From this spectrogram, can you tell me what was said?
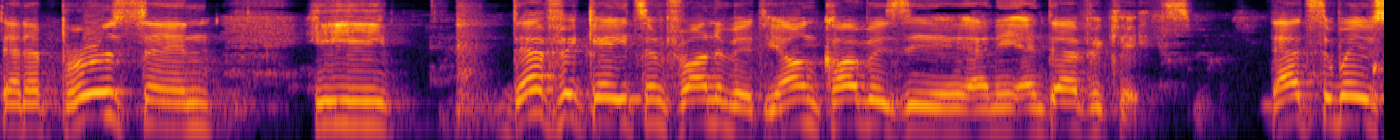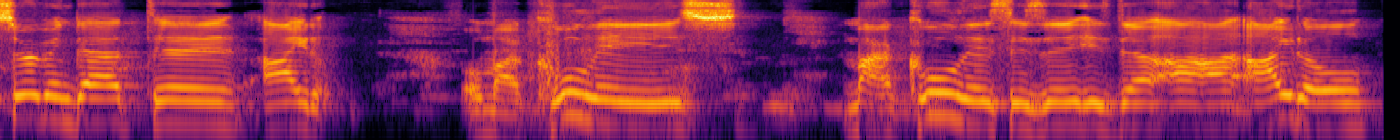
that a person, he defecates in front of it, he uncovers it and he and defecates. That's the way of serving that uh, idol. Or Markulis, Markulis is the, is the uh, idol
